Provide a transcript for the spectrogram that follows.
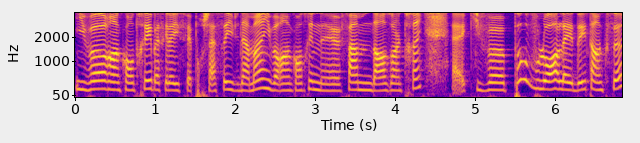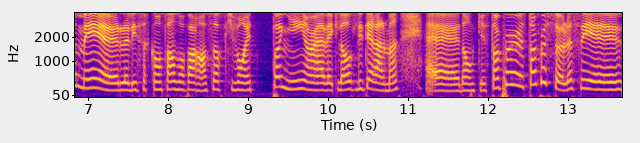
Il va rencontrer, parce que là, il se fait pourchasser, évidemment, il va rencontrer une femme dans un train qui va pas vouloir l'aider tant que ça, mais là, les circonstances vont faire en sorte qu'ils vont être pognés un avec l'autre, littéralement. Euh, donc, c'est un peu, c'est un peu ça, là. C'est euh,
